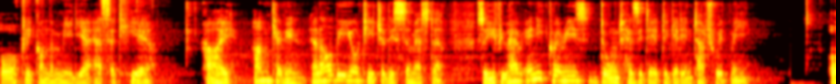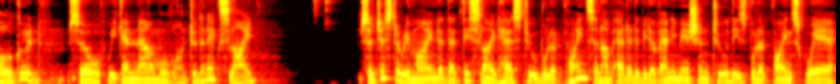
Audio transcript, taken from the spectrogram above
or click on the media asset here. Hi, I'm Kevin, and I'll be your teacher this semester. So if you have any queries, don't hesitate to get in touch with me. All good. So we can now move on to the next slide. So just a reminder that this slide has two bullet points and I've added a bit of animation to these bullet points where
